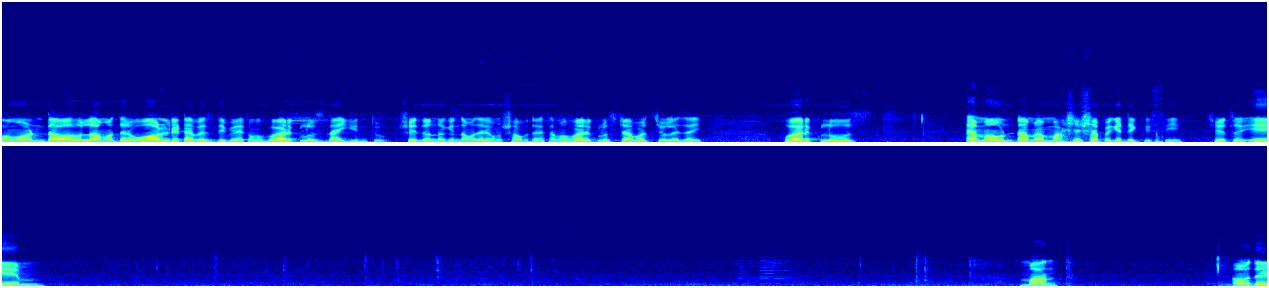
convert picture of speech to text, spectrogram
কমান্ড দেওয়া হলো আমাদের ওয়াল ডেটাবেস দিবে। এরকম হোয়ার ক্লুজ নাই কিন্তু। সেই জন্য কিন্তু আমাদের এরকম সব দেখাচ্ছে। আমরা হোয়ার ক্লুজটা আবার চলে যাই। হোয়ার ক্লুজ অ্যামাউন্ট আমরা মাসের সাপেক্ষে দেখতেছি। সেহেতু এম মান্থ আমাদের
